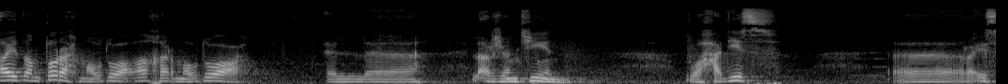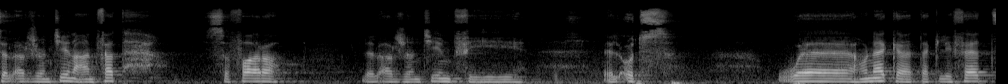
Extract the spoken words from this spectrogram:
وأيضا طرح موضوع آخر موضوع الأرجنتين وحديث رئيس الأرجنتين عن فتح سفارة للأرجنتين في القدس. وهناك تكليفات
